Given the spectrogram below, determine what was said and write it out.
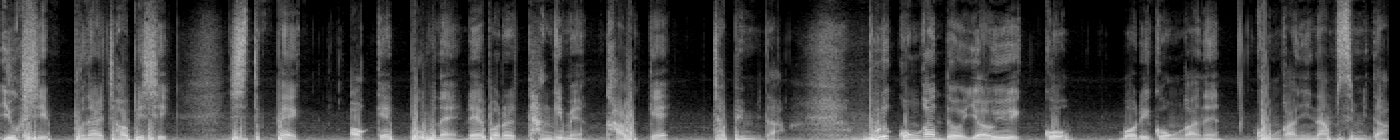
60 분할 접이식 시트팩 어깨 부분에 레버를 당기면 가볍게 접힙니다. 무릎 공간도 여유 있고 머리 공간은 공간이 남습니다.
